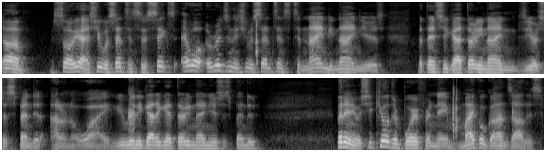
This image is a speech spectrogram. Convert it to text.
um, so yeah, she was sentenced to six. eh, Well, originally she was sentenced to 99 years. But then she got 39 years suspended. I don't know why. You really got to get 39 years suspended? But anyway, she killed her boyfriend named Michael Gonzalez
